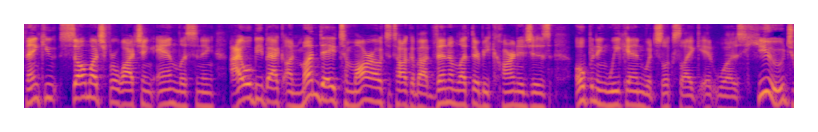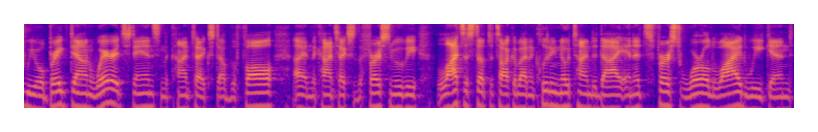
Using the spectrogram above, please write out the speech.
Thank you so much for watching and listening. I will be back on Monday tomorrow to talk about Venom Let There Be Carnage's opening weekend, which looks like it was huge. We will break down where it stands in the context of the fall, uh, in the context of the first movie. Lots of stuff to talk about, including No Time to Die and its first worldwide weekend.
